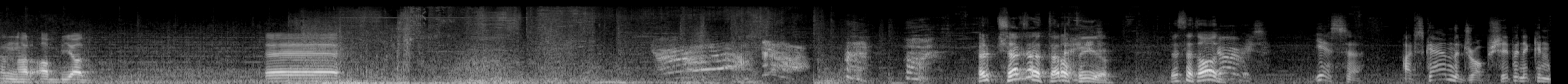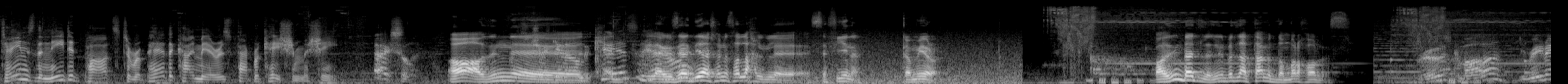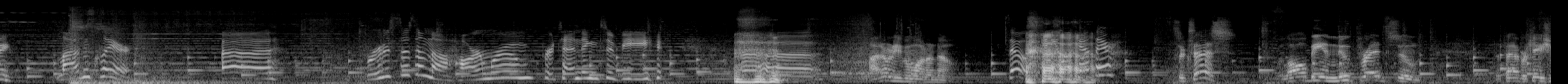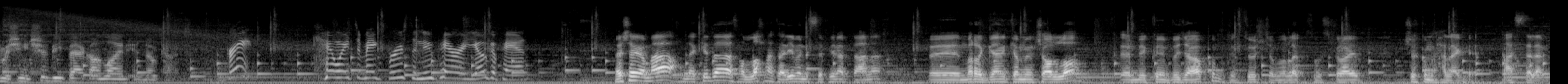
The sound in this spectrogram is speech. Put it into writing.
يا نهار ابيض إيه هرب شغل الطياره وطير لسه تقعد Jarvis, Yes, sir. I've scanned the dropship and it contains the needed parts to repair the Chimera's fabrication machine. excellent. اه عاوزين check in on آه، the kids, you الاجزاء know? دي عشان نصلح ال- السفينه كاميرا وعاوزين بدله لان البدله بتاعي متدمره خالص Bruce, Kamala, you read me? Loud and clear. Uh, Bruce is in the harm room pretending to be. Uh, I don't even want to know. So, can you look out there? Success! We'll all be in new threads soon. The fabrication machine should be back online in no time. Great. Can't wait to make Bruce a new pair of yoga pants. ماشي يا جماعة إحنا كده صلحنا تقريبا السفينه بتاعنا آه، المره الجايه نكمل ان شاء الله يا رب يكون الفيديو عجبكم ما تنسوش تعملوا لايك وسبسكرايب اشوفكم الحلقة الجايه مع السلامه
